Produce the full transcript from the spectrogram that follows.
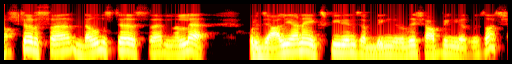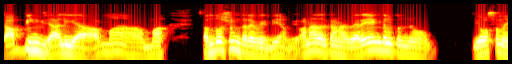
அப்ஸ்டர் சார் டவுன் சார் நல்ல ஒரு ஜாலியான எக்ஸ்பீரியன்ஸ் அப்படிங்கிறது ஷாப்பிங்கில் இருக்கும். சார் ஷாப்பிங் ஜாலியா ஆமாம் ஆமாம் சந்தோஷம் தர வேண்டிய அமையும் ஆனால் அதற்கான விரயங்கள் கொஞ்சம் யோசனை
